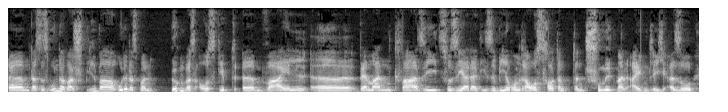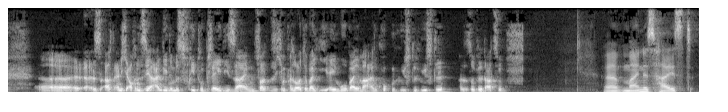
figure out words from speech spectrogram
Ähm, das ist wunderbar spielbar, ohne dass man irgendwas ausgibt, ähm, weil äh, wenn man quasi zu sehr da diese Währung raushaut, dann, dann schummelt man eigentlich. Also äh, ist eigentlich auch ein sehr angenehmes Free-to-Play-Design. Sollten sich ein paar Leute bei EA Mobile mal angucken. Hüstel, Hüstel. Also so viel dazu. Äh, meines heißt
